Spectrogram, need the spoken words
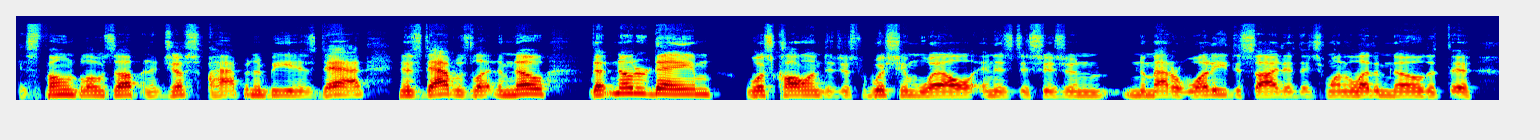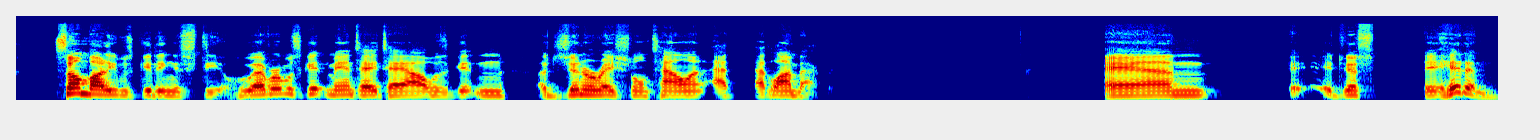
his phone blows up and it just happened to be his dad. And his dad was letting him know that Notre Dame was calling to just wish him well in his decision. No matter what he decided, they just want to let him know that the somebody was getting a steal. Whoever was getting Manti Te'o was getting a generational talent at, at linebacker. And it, it just it hit him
